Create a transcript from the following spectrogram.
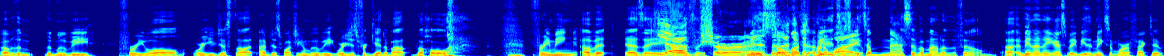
of the the movie for you all where you just thought I'm just watching a movie, where you just forget about the whole framing of it as a yeah as for a, sure. I mean, there's so I much. I mean, it's, why... just, it's a massive amount of the film. Uh, I mean, and I guess maybe that makes it more effective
